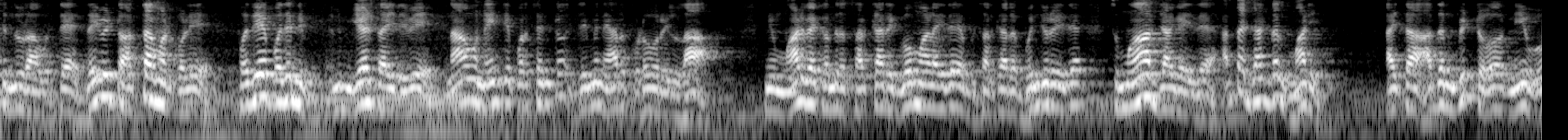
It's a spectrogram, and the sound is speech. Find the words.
ಚೆಂದೂರಾಗುತ್ತೆ. ದಯವಿಟ್ಟು ಅರ್ಥ ಮಾಡ್ಕೊಳ್ಳಿ. ಪದೇ ಪದೇ ನಿಮ್, ನಿಮ್ಗೆ ಹೇಳ್ತಾ ಇದ್ದೀವಿ. ನಾವು ನೈಂಟಿ ಪರ್ಸೆಂಟು ಜಮೀನು ಯಾರು ಕೊಡೋರಿಲ್ಲ. ನೀವು ಮಾಡಬೇಕಂದ್ರೆ ಸರ್ಕಾರಿ ಗೋಮಾಳ ಇದೆ, ಸರ್ಕಾರ ಬಂಜೂರು ಇದೆ, ಸುಮಾರು ಜಾಗ ಇದೆ. ಅಂಥ ಜಾಗದಲ್ಲಿ ಮಾಡಿ. ಆಯಿತಾ? ಅದನ್ನು ಬಿಟ್ಟು ನೀವು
